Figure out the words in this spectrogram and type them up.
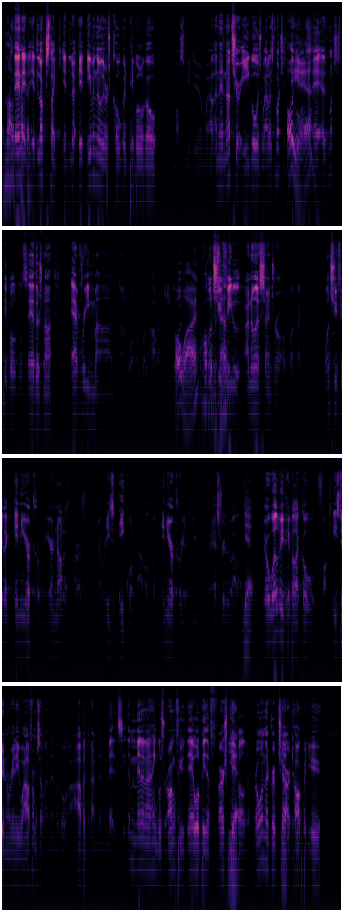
I'm not a then it, it looks like it, it. Even though there's COVID, people will go mustn't be doing well, and then that's your ego as well. As much as Oh, people yeah. say, as much as people will say, there's not every man and woman will have an ego. oh, why? 100%. Once you feel, I know this sounds wrong, but like once you feel like in your career, not as a person, everybody's equal level, but in your career that you progressed really well. Yeah. There will be people that go, "Fuck, he's doing really well for himself," and then they'll go, "Ah," but and the mi- see the minute anything goes wrong for you, they will be the first Yeah. people to throw in their group chat Yeah. or talk with you,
